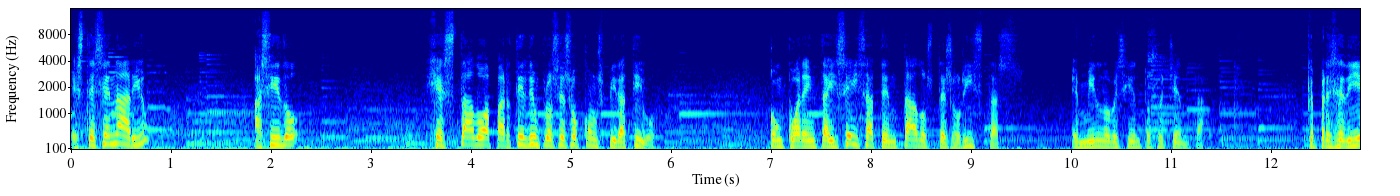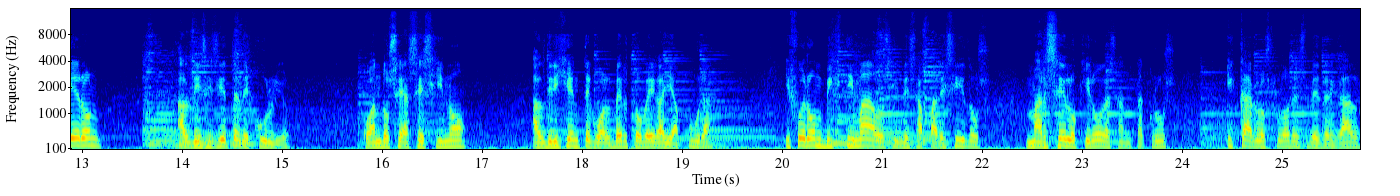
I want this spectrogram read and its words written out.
Este escenario ha sido gestado a partir de un proceso conspirativo, con 46 atentados terroristas en 1980, que precedieron al 17 de julio, cuando se asesinó al dirigente Gualberto Vega y Apura y fueron victimados y desaparecidos Marcelo Quiroga Santa Cruz y Carlos Flores Bedregal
